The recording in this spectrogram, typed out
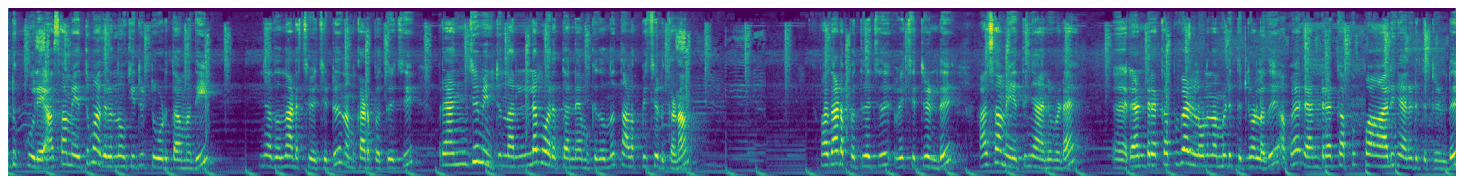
എടുക്കൂലേ. ആ സമയത്ത് മധുരം നോക്കിയിട്ട് ഇട്ട് കൊടുത്താൽ മതി. ഇനി അതൊന്ന് അടച്ചു വെച്ചിട്ട് നമുക്ക് അടുപ്പത്ത് വെച്ച് ഒരു അഞ്ച് മിനിറ്റ് നല്ല പോലെ തന്നെ നമുക്കിതൊന്ന് തിളപ്പിച്ചെടുക്കണം. അപ്പോൾ അത് അടുപ്പത്ത് വെച്ച് വെച്ചിട്ടുണ്ട്. ആ സമയത്ത് ഞാനിവിടെ രണ്ടര കപ്പ് വെള്ളമാണ് നമ്മൾ എടുത്തിട്ടുള്ളത്. അപ്പോൾ രണ്ടര കപ്പ് പാൽ ഞാൻ എടുത്തിട്ടുണ്ട്.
